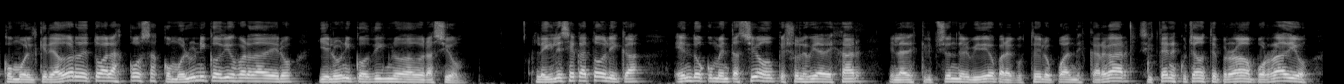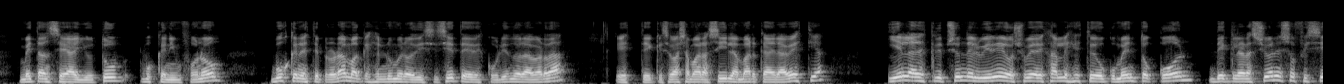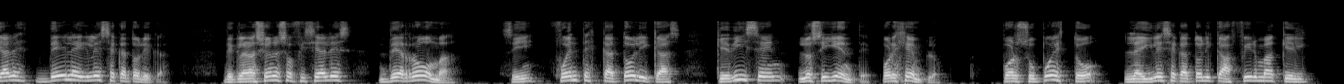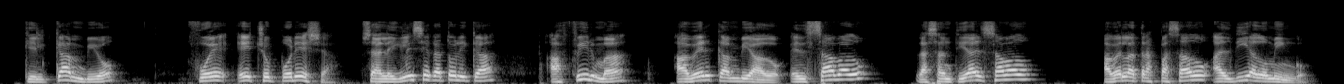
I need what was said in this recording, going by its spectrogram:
como el creador de todas las cosas, como el único Dios verdadero y el único digno de adoración. La Iglesia Católica, en documentación, que yo les voy a dejar en la descripción del video para que ustedes lo puedan descargar, si están escuchando este programa por radio, métanse a YouTube, busquen Infonom, busquen este programa que es el número 17 de Descubriendo la Verdad, este, que se va a llamar así La Marca de la Bestia, y en la descripción del video yo voy a dejarles este documento con declaraciones oficiales de la Iglesia Católica. Declaraciones oficiales de Roma, ¿sí? Fuentes católicas que dicen lo siguiente. Por ejemplo, por supuesto, la Iglesia Católica afirma que el, que el cambio fue hecho por ella. O sea, la Iglesia Católica afirma haber cambiado el sábado, la santidad del sábado, haberla traspasado al día domingo.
